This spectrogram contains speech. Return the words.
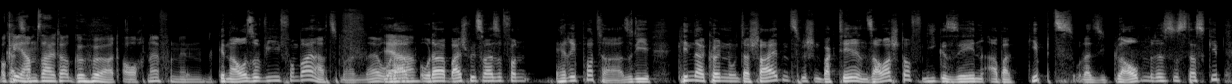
okay, kannst haben sie halt gehört auch, ne, von den. genauso wie vom Weihnachtsmann, ne? Oder Ja. oder beispielsweise von Harry Potter. Also die Kinder können unterscheiden zwischen Bakterien und Sauerstoff, nie gesehen, aber gibt's oder sie glauben, dass es das gibt.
